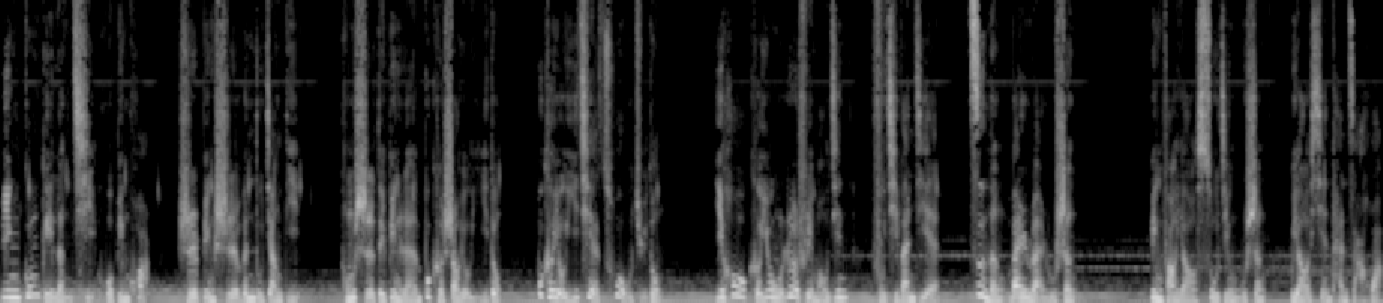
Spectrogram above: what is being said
并供给冷气或冰块，使病室温度降低。同时，对病人不可稍有移动，不可有一切错误举动，以后可用热水毛巾抚其关节，自能弯软如生。病房要肃静无声，不要闲谈杂话。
